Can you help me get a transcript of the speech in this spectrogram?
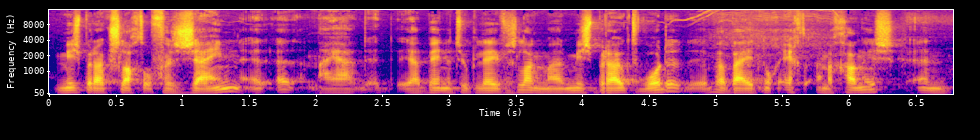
misbruikslachtoffer zijn. nou ja, ja, ben je natuurlijk levenslang, maar misbruikt worden, waarbij het nog echt aan de gang is. En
